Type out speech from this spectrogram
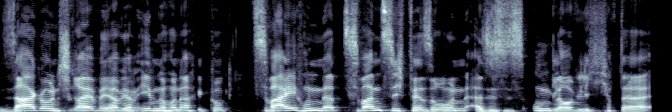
Sage und schreibe, ja, wir haben eben nochmal nachgeguckt, 220 Personen. Also es ist unglaublich. Ich habe da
